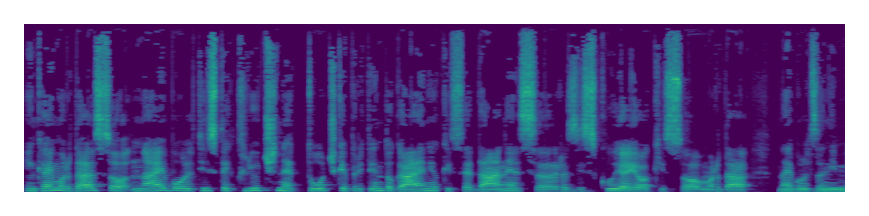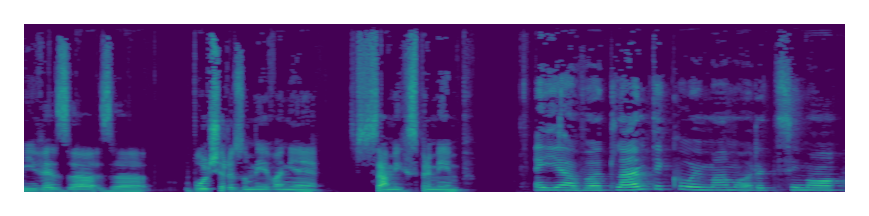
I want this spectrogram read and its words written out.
in kaj morda so najbolj tiste ključne točke pri tem dogajanju, ki se danes uh, raziskujejo, ki so morda najbolj zanimive za. za boljše razumevanje samih sprememb. Ja, v Atlantiku imamo recimo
